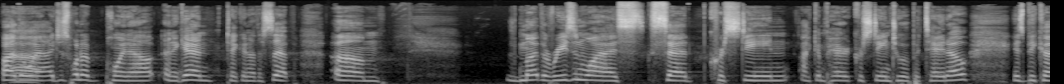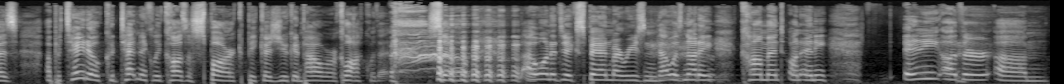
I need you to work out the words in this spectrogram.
By the way, I just want to point out, and again, take another sip. Um, my, the reason why I s- said Christine, I compared Christine to a potato, is because a potato could technically cause a spark because you can power a clock with it. So I wanted to expand my reasoning. That was not a comment on any any other um,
